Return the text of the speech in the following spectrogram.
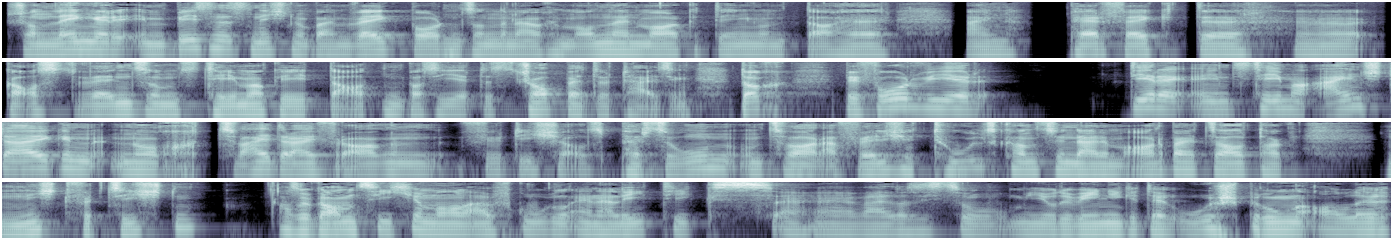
schon länger im Business, nicht nur beim Wakeboarden, sondern auch im Online-Marketing und daher ein perfekter äh, Gast, wenn es ums Thema geht, datenbasiertes Job-Advertising. Doch bevor wir direkt ins Thema einsteigen, noch zwei, drei Fragen für dich als Person. Und zwar, auf welche Tools kannst du in deinem Arbeitsalltag nicht verzichten? Also ganz sicher mal auf Google Analytics, äh, weil das ist so mehr oder weniger der Ursprung aller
